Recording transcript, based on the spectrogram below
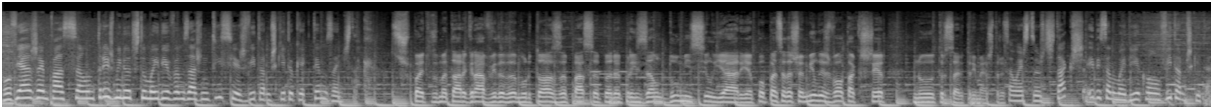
Boa viagem, passam 3 minutos do meio-dia, vamos às notícias. Vítor Mesquita, o que é que temos em destaque? Suspeito de matar grávida da Mortosa passa para prisão domiciliária. A poupança das famílias volta a crescer no terceiro trimestre. São estes os destaques. Edição do meio-dia com Vítor Mesquita.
